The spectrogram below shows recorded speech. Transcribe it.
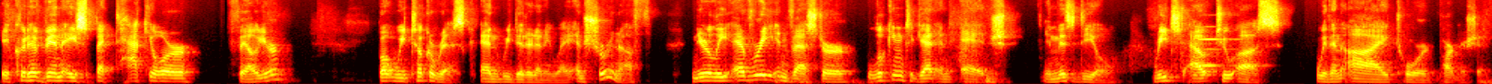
It could have been a spectacular failure, but we took a risk and we did it anyway. And sure enough, nearly every investor looking to get an edge in this deal reached out to us with an eye toward partnership.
